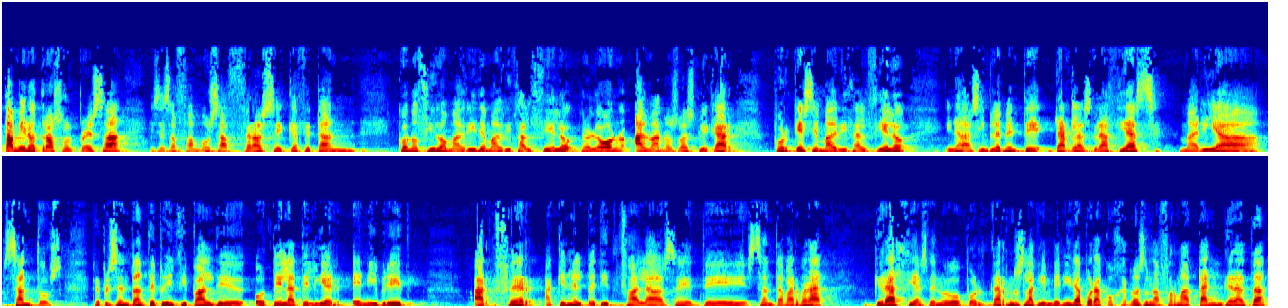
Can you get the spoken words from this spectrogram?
también otra sorpresa es esa famosa frase que hace tan conocido a Madrid, de Madrid al cielo. Pero luego Alma nos va a explicar por qué ese Madrid al cielo. Y nada, simplemente dar las gracias, María Santos, representante principal de Hotel Atelier en Hybrid Art Fair, aquí en el Petit Falas eh, de Santa Bárbara Gracias de nuevo por darnos la bienvenida, por acogernos de una forma tan grata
